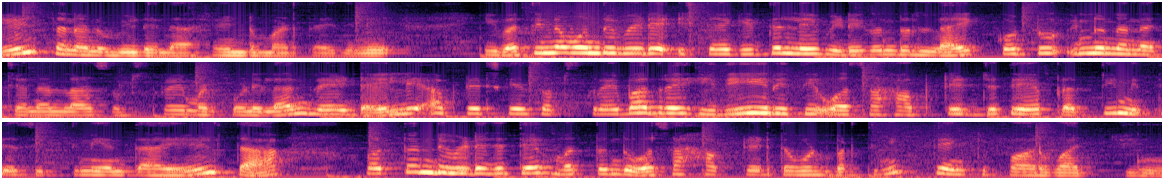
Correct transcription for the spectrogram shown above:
ಹೇಳ್ತಾ ನಾನು ವಿಡಿಯೋನ ಎಂಡ್ ಮಾಡ್ತಾ ಇದ್ದೀನಿ. ಇವತ್ತಿನ ಒಂದು ವಿಡಿಯೋ ಇಷ್ಟ ಆಗಿದ್ದಲ್ಲಿ ವಿಡಿಯೋಗೊಂದು ಲೈಕ್ ಕೊಟ್ಟು ಇನ್ನು ನನ್ನ ಚಾನಲ್ನ ಸಬ್ಸ್ಕ್ರೈಬ್ ಮಾಡ್ಕೊಂಡಿಲ್ಲ ಅಂದರೆ ಡೈಲಿ ಅಪ್ಡೇಟ್ಸ್ಗೆ ಸಬ್ಸ್ಕ್ರೈಬ್ ಆದರೆ ಇದೇ ರೀತಿ ಹೊಸ ಅಪ್ಡೇಟ್ ಜೊತೆ ಪ್ರತಿನಿತ್ಯ ಸಿಗ್ತೀನಿ ಅಂತ ಹೇಳ್ತಾ ಮತ್ತೊಂದು ವಿಡಿಯೋ ಜೊತೆ ಮತ್ತೊಂದು ಹೊಸ ಅಪ್ಡೇಟ್ ತೊಗೊಂಡು ಬರ್ತೀನಿ. ಥ್ಯಾಂಕ್ ಯು ಫಾರ್ ವಾಚಿಂಗ್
